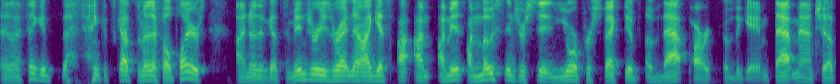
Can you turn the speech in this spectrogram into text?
and I think it, I think it's got some NFL players. I know they've got some injuries right now. I guess I, I'm I'm, in, I'm most interested in your perspective of that part of the game, that matchup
